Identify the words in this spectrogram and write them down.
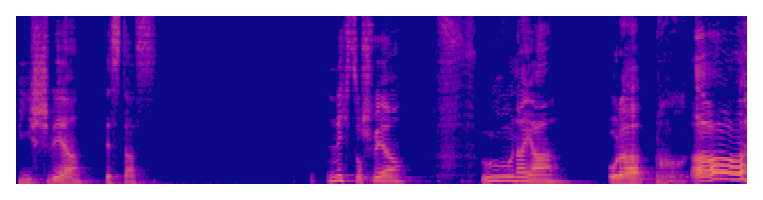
Wie schwer ist das? Nicht so schwer. Uh, naja. Oder ah.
